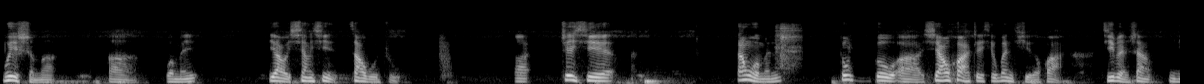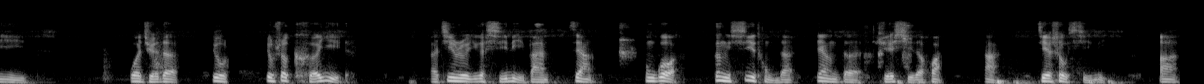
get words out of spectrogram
为什么，啊，我们要相信造物主，啊，这些，当我们都能够啊消化这些问题的话，基本上你，我觉得。就就说可以，呃，进入一个洗礼班，这样通过更系统的这样的学习的话，啊，接受洗礼，啊，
